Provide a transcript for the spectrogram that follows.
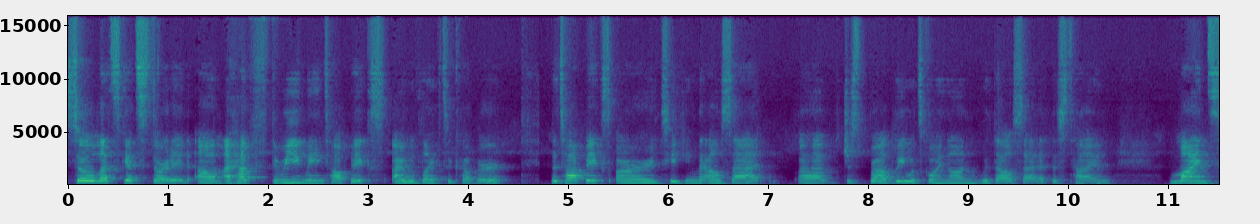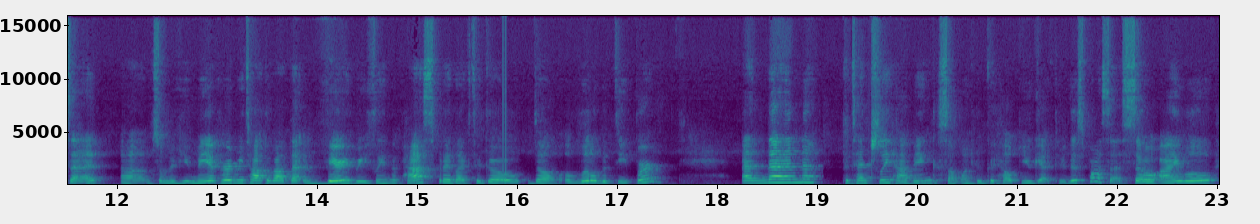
So let's get started. Um, I have three main topics I would like to cover. The topics are taking the LSAT, uh, just broadly what's going on with the LSAT at this time, mindset. Um, some of you may have heard me talk about that very briefly in the past, but I'd like to go delve a little bit deeper. And then potentially having someone who could help you get through this process. So I will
